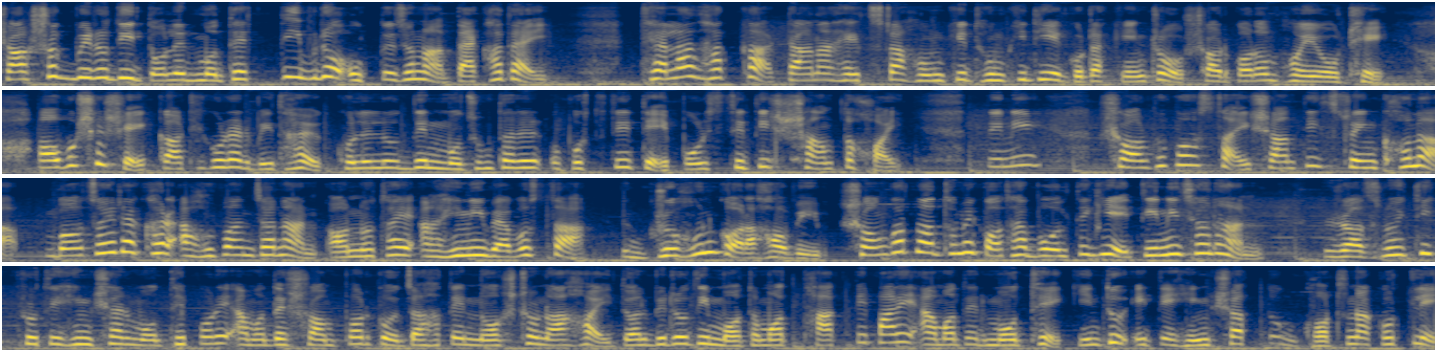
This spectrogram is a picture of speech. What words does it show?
শাসক বিরোধী দলের মধ্যে তীব্র উত্তেজনা দেখা দেয়। ঠেলা ধাক্কা, টানা হেচড়া হুমকি ধুমকি দিয়ে গোটা কেন্দ্র সরগরম হয়ে ওঠে। অবশেষে কাঠিগোড়ার বিধায়ক খলিল উদ্দিন মজুমদারের উপস্থিতিতে পরিস্থিতি শান্ত হয়। তিনি সর্বাবস্থায় শান্তি শৃঙ্খলা বজায় রাখার আহ্বান জানান। অন্যথায় আইনি ব্যবস্থা গ্রহণ করা হবে। সংবাদ মাধ্যমে কথা বলতে গিয়ে তিনি জানান রাজনৈতিক প্রতিহিংসার মধ্যে পড়ে আমাদের সম্পর্ক যাহাতে নষ্ট না হয় দলবিরোধী মতামত থাকতে পারে আমাদের মধ্যে কিন্তু এতে হিংসাত্মক ঘটনা ঘটলে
